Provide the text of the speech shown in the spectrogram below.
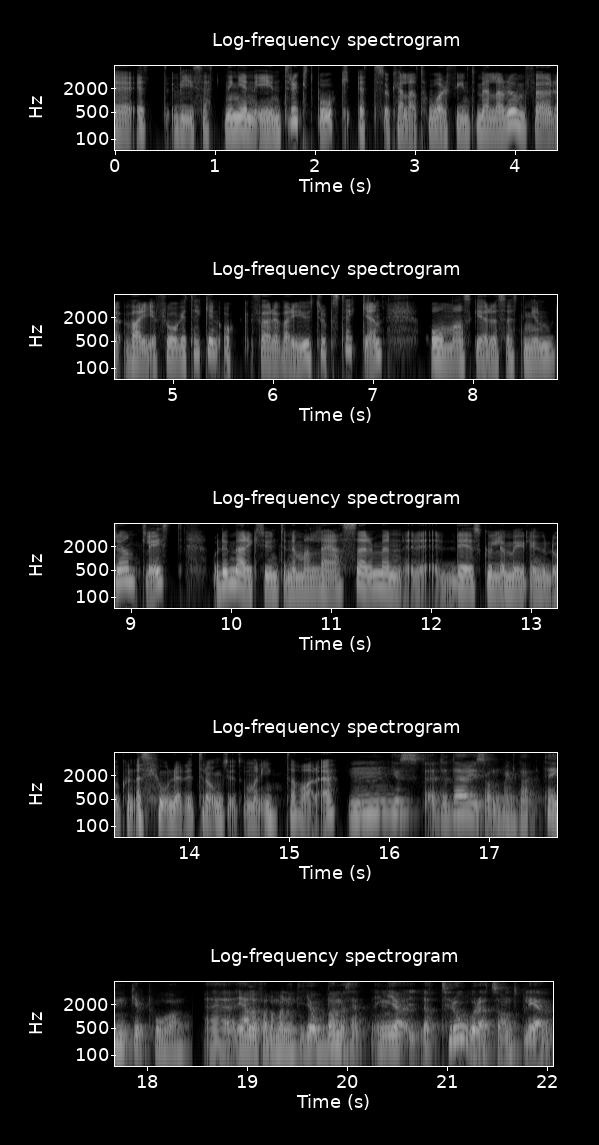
Eh, ett, vid sättningen i en tryckt bok ett så kallat hårfint mellanrum för varje frågetecken och före varje utropstecken om man ska göra sättningen ordentligt. Och det märks ju inte när man läser men eh, det skulle möjligen då kunna se onödigt trångt ut om man inte har det. Mm, just det, det där är ju sånt man knappt tänker på, eh, i alla fall om man inte jobbar med sättning. Jag, jag tror att sånt blev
